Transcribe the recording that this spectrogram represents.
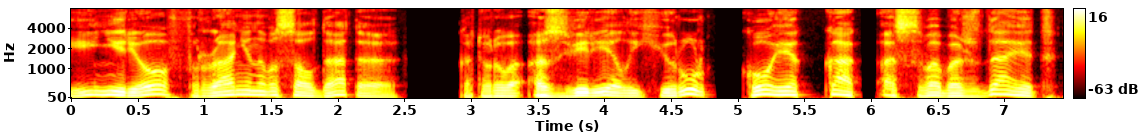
и не рев раненого солдата, которого озверелый хирург кое-как освобождает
